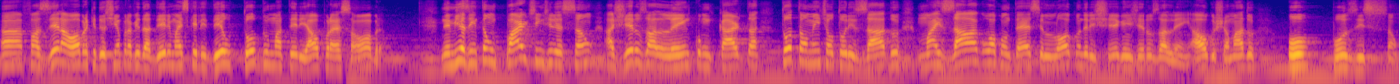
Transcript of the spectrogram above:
a fazer a obra que Deus tinha para a vida dele, mas que ele deu todo o material para essa obra. Neemias então parte em direção a Jerusalém com carta totalmente autorizado, mas algo acontece logo quando ele chega em Jerusalém, algo chamado oposição.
